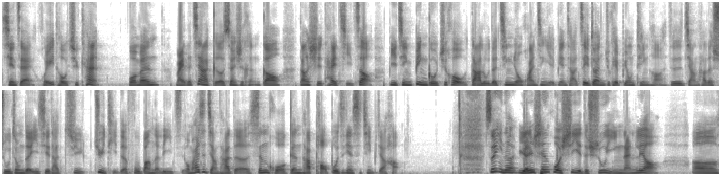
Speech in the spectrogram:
现在回头去看，我们买的价格算是很高，当时太急躁，毕竟并购之后，大陆的金融环境也变差。这一段你就可以不用听哈，就是讲他的书中的一些他具具体的富邦的例子。我们还是讲他的生活跟他跑步这件事情比较好。所以呢，人生或事业的输赢难料，呃，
